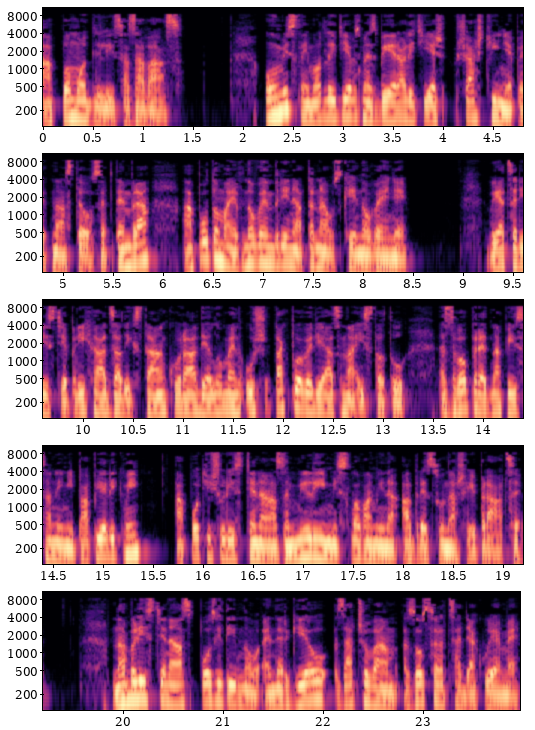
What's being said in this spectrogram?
a pomodlili sa za vás. Úmysly modlitiev sme zbierali tiež v Šaštíne 15. septembra a potom aj v novembri na Trnavskej novéne. Viacerí ste prichádzali k stánku Rádia Lumen už tak povediac na istotu, s vopred napísanými papierikmi a potišili ste nás milými slovami na adresu našej práce. Nabili ste nás pozitívnou energiou, za čo vám zo srdca ďakujeme.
